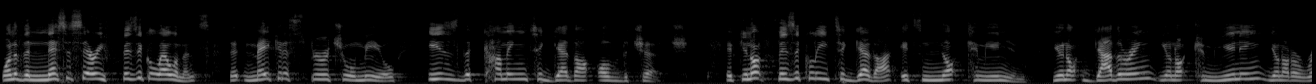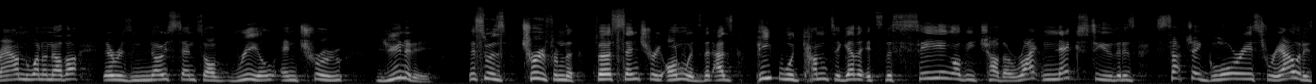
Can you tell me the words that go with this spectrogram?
One of the necessary physical elements that make it a spiritual meal is the coming together of the church. If you're not physically together, it's not communion. You're not gathering, you're not communing, you're not around one another. There is no sense of real and true unity. This was true from the first century onwards that as people would come together, it's the seeing of each other right next to you that is such a glorious reality.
